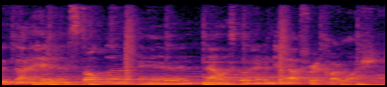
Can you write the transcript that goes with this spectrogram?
We've gone ahead and installed them, and now let's go ahead and head out for a car wash.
